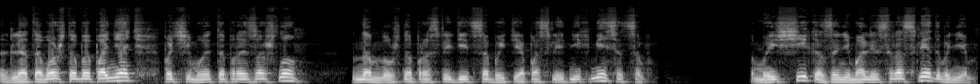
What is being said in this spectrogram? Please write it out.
Для того, чтобы понять, почему это произошло, нам нужно проследить события последних месяцев. Мы с Чика занимались расследованием.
